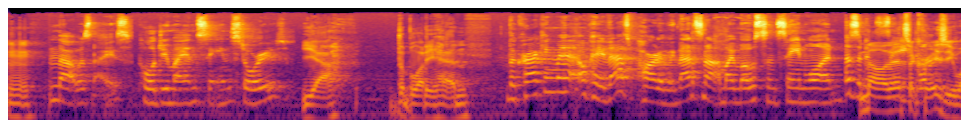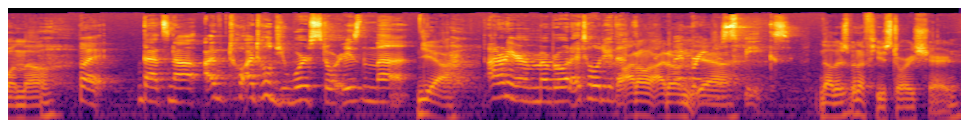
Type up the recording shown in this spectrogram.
Mm-hmm. And that was nice. Told you my insane stories. yeah, the bloody head. The cracking my head. Okay, that's part of it. That's not my most insane one. That's an No, insane that's a one, crazy one though. but that's not. I've to- I told you worse stories than that. Yeah, I don't even remember what I told you. That I don't- I don't- My brain yeah. just speaks. no, there's been a few stories shared.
